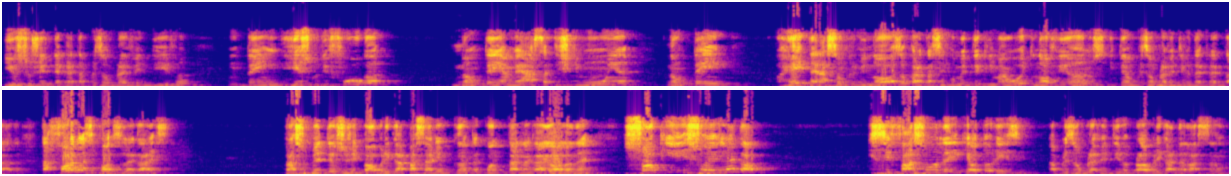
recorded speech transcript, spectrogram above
e o sujeito decreta a prisão preventiva, não tem risco de fuga, não tem ameaça à testemunha, não tem reiteração criminosa, o cara está sem cometer crime há oito, nove anos e tem uma prisão preventiva decretada. Está fora das hipóteses legais. Para submeter o sujeito para obrigar a passar em um canto quando está na gaiola, né? Só que isso é ilegal. Que se faça uma lei que autorize a prisão preventiva para obrigar a delação.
